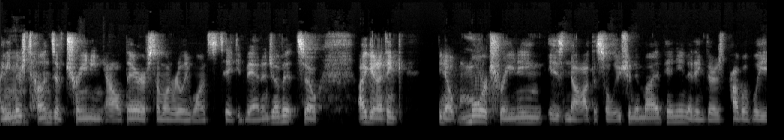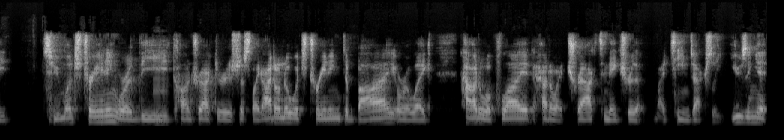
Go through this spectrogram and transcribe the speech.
I mean mm. there's tons of training out there if someone really wants to take advantage of it. So again i think you know more training is not the solution in my opinion. I think there's probably too much training where the mm. contractor is just like i don't know which training to buy or like how to apply it how do i track to make sure that my team's actually using it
